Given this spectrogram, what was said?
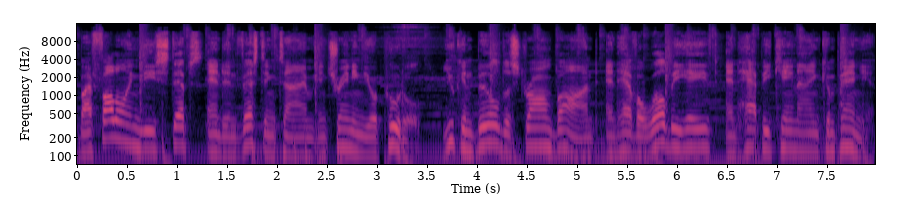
By following these steps and investing time in training your poodle, you can build a strong bond and have a well-behaved and happy canine companion.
